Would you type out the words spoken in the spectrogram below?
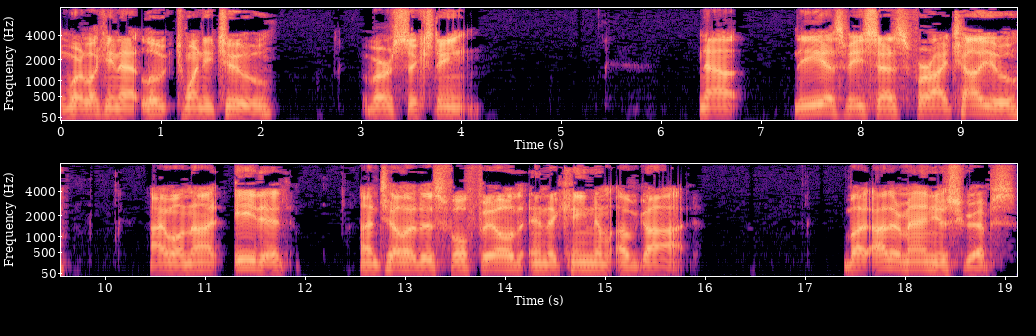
We're looking at Luke 22, verse 16. Now, the ESV says, For I tell you, I will not eat it until it is fulfilled in the kingdom of God. But other manuscripts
